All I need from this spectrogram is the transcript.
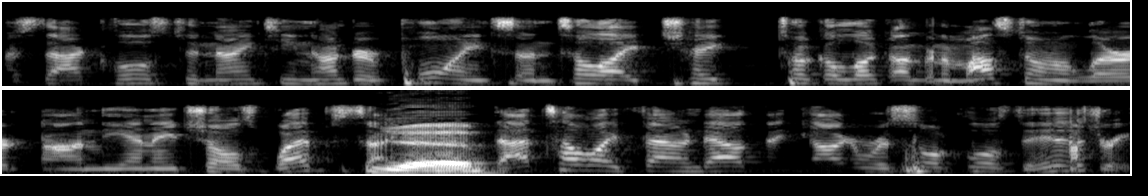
was that close to 1,900 points until I take, took a look on the milestone alert on the NHL's website. Yeah. That's how I found out that Jagr was so close to history.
